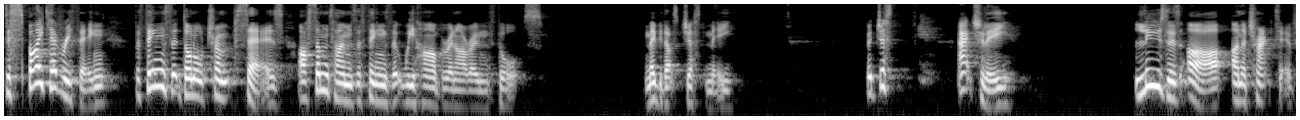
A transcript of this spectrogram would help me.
despite everything, the things that Donald Trump says are sometimes the things that we harbor in our own thoughts. Maybe that's just me. But just actually, losers are unattractive.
